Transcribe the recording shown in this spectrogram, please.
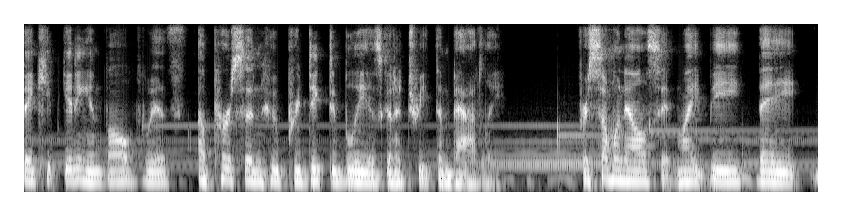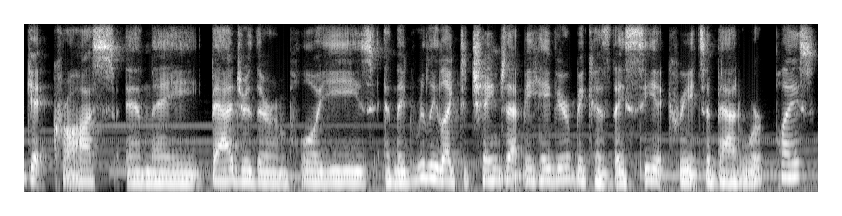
they keep getting involved with a person who predictably is going to treat them badly. For someone else, it might be they get cross and they badger their employees and they'd really like to change that behavior because they see it creates a bad workplace,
